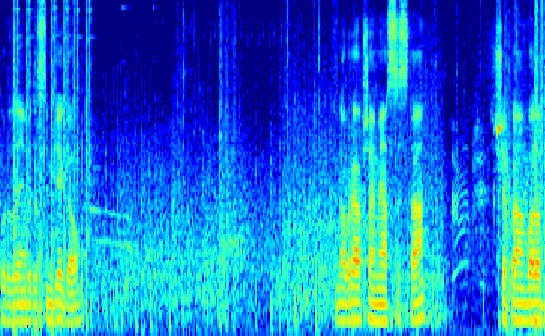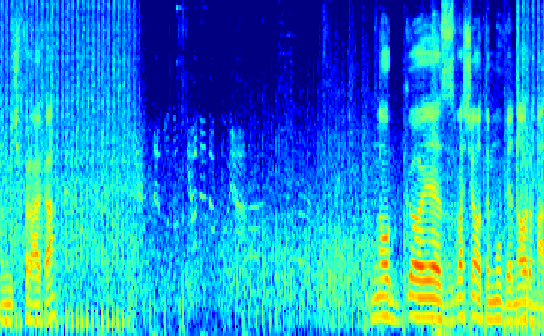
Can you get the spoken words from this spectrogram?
Kurde, nie będę z tym biegał. Dobra, przynajmniej asysta. Szepałem, wolałbym mieć fraga. No go jest, właśnie o tym mówię, normal.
